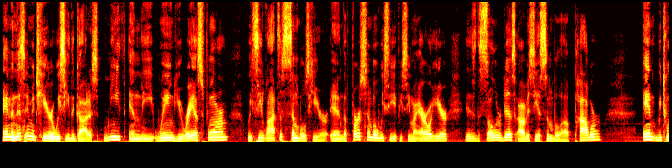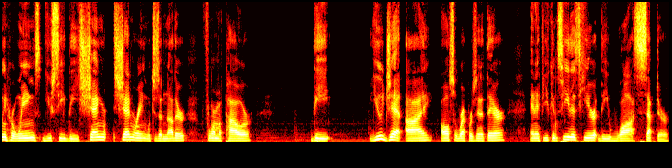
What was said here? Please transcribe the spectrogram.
And in this image here, we see the goddess Neith in the winged Uraeus form. We see lots of symbols here. And the first symbol we see, if you see my arrow here, is the solar disk, obviously a symbol of power. And between her wings, you see the Shen, Shen ring, which is another form of power. The Udjat eye also represented there. And if you can see this here, the Uas scepter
